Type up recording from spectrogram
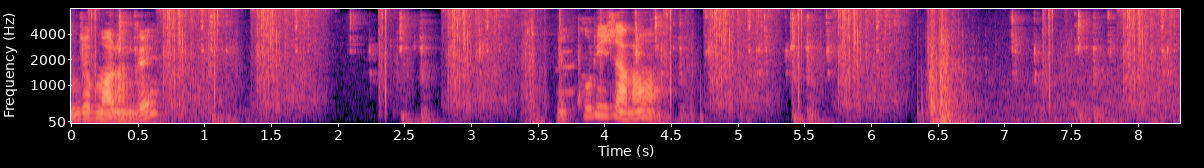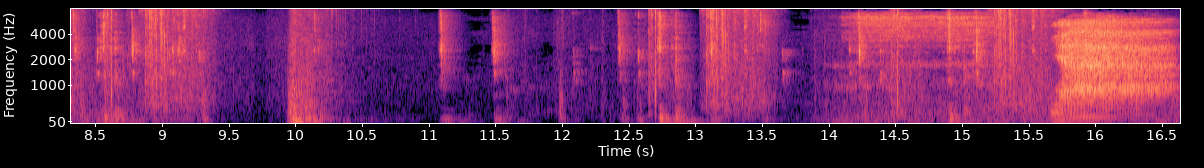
완전 많은데? 이 꿀이잖아. 야.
